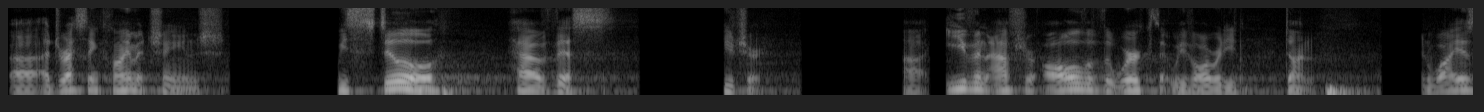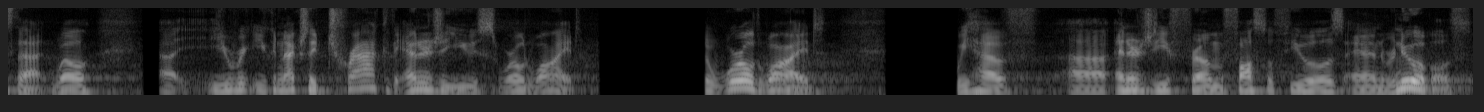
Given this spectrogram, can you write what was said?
uh, addressing climate change, we still have this future, uh, even after all of the work that we've already done. And why is that? Well, uh, you, you can actually track the energy use worldwide. So, worldwide, we have uh, energy from fossil fuels and renewables,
